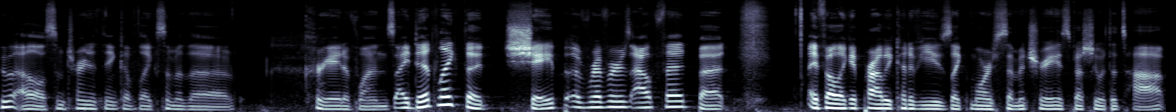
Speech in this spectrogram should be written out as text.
who else? I'm trying to think of like some of the creative ones. I did like the shape of River's outfit, but I felt like it probably could have used like more symmetry, especially with the top.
